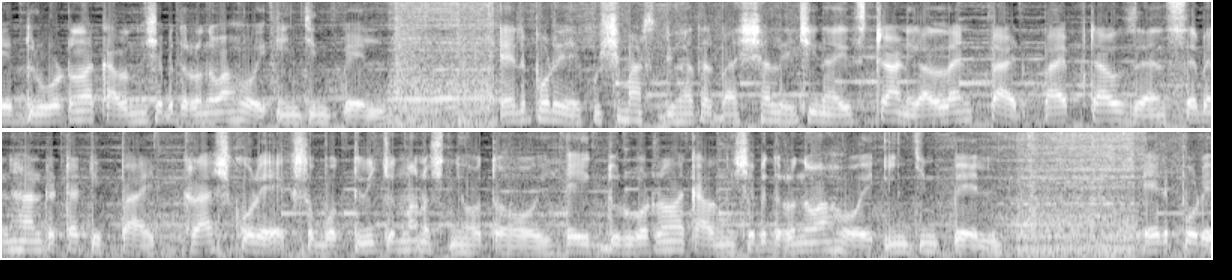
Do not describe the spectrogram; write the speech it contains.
এই দুর্ঘটনার কারণ হিসেবে ধরে নেওয়া হয় ইঞ্জিন পেল। এরপরে একুশে মার্চ দুই হাজার বাইশ সালে চীনা eastern airline flight five thousand seven hundred thirty five crash করে একশো বত্রিশ জন মানুষ নিহত হয়। এই দুর্ঘটনার কারণ হিসেবে ধরে নেওয়া হয় ইঞ্জিন পেল। এরপরে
